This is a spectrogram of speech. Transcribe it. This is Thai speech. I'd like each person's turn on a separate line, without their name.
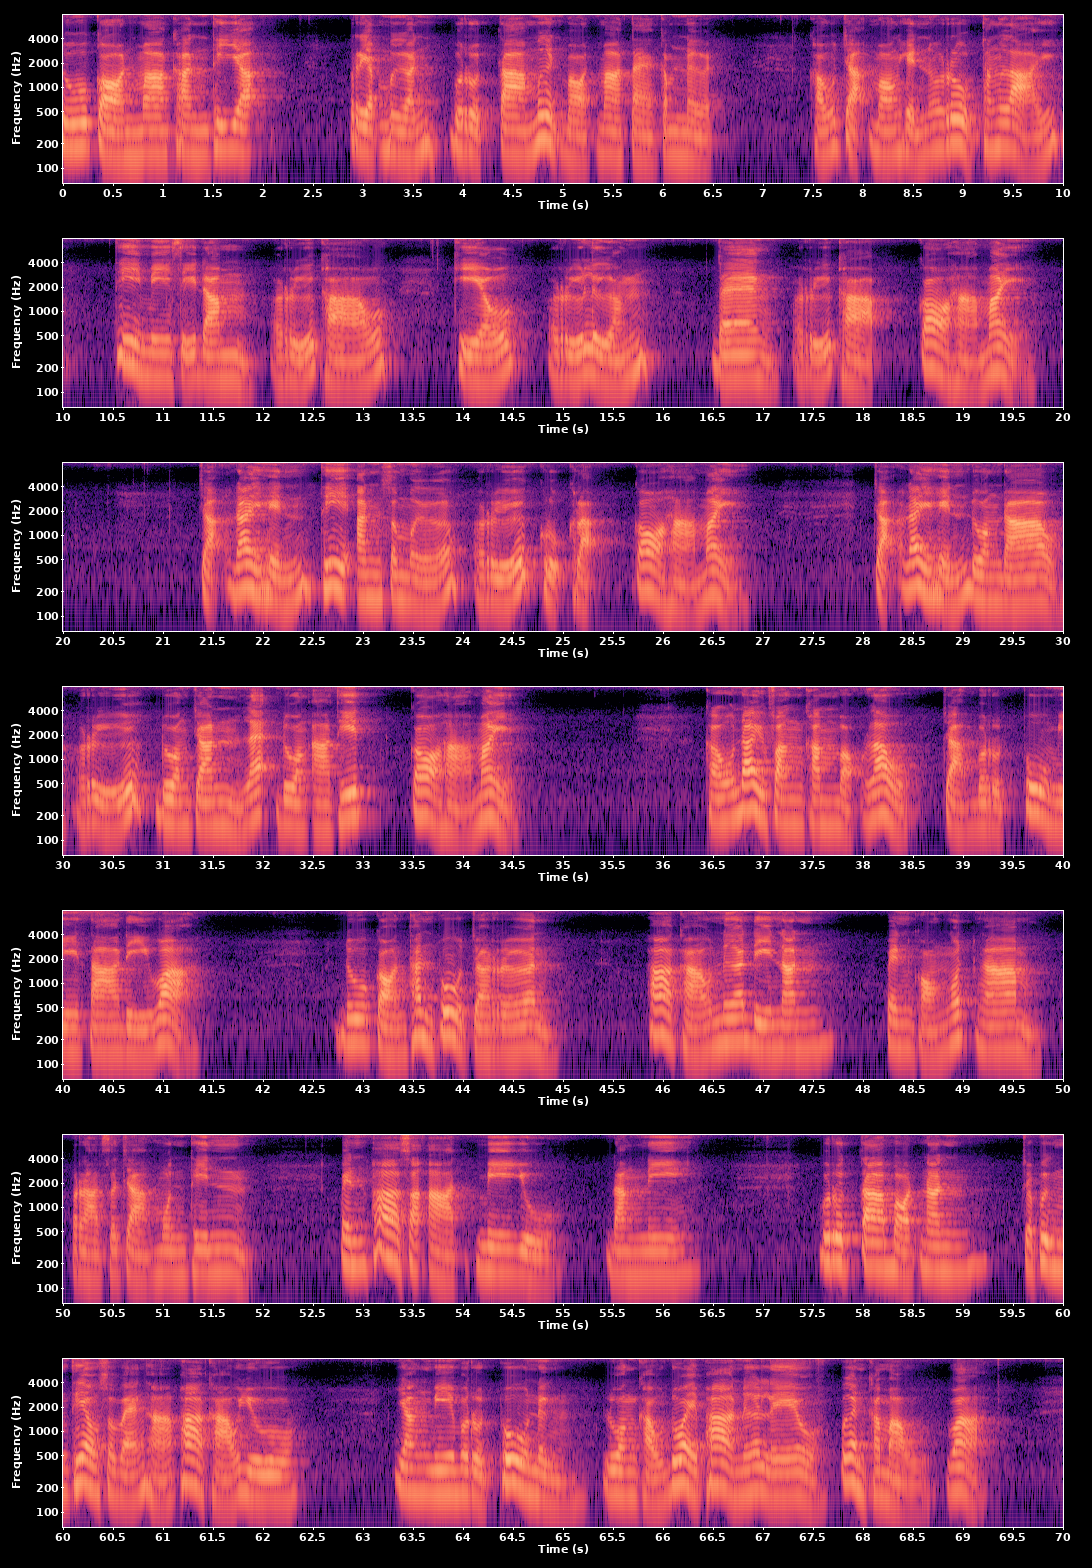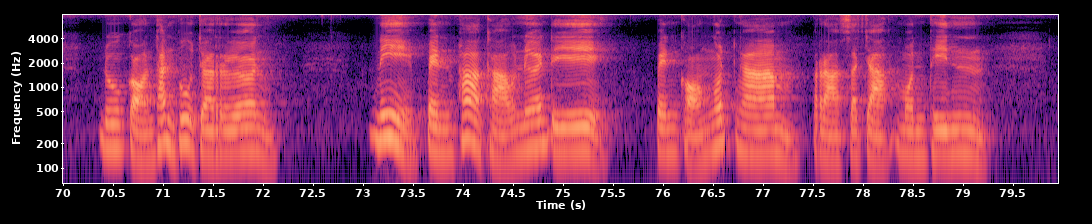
ดูก่อนมาคันทิยะ เปรียบเหมือนบุรุษตามืดบอดมาแต่กำเนิด เขาจะมองเห็นรูปทั้งหลาย ที่มีสีดำหรือขาว เขียวหรือเหลือง แดงหรือขาบก็หาไม่ จะได้เห็นที่อันเสมอหรือขรุขระก็หาไม่ จะได้เห็นดวงดาว หรือดวงจันทร์และดวงอาทิตย์ ก็หาไม่ เขาได้ฟังคำบอกเล่าจากบุรุษผู้มีตาดีว่า ดูก่อนท่านผู้เจริญ ผ้าขาวเนื้อดีนั้น เป็นของงดงาม ปราศจากมลทิน เป็นผ้าสะอาดมีอยู่ ดังนี้ บุรุษตาบอดนั้น จะพึงเที่ยวแสวงหาผ้าขาวอยู่ ยังมีบุรุษผู้หนึ่ง ลวงเขาด้วยผ้าเนื้อเลว เปื้อนขม่าว่า ดูก่อนท่านผู้เจริญ นี่เป็นผ้าขาวเนื้อดี เป็นของงดงามปราศจากมลทิน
